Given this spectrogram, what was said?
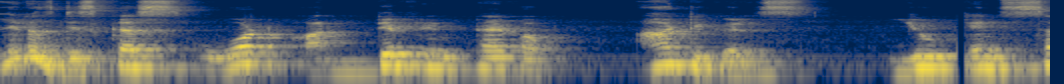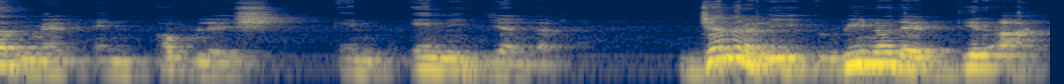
let us discuss what are different type of articles you can submit and publish in any journal. Generally, we know that there are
